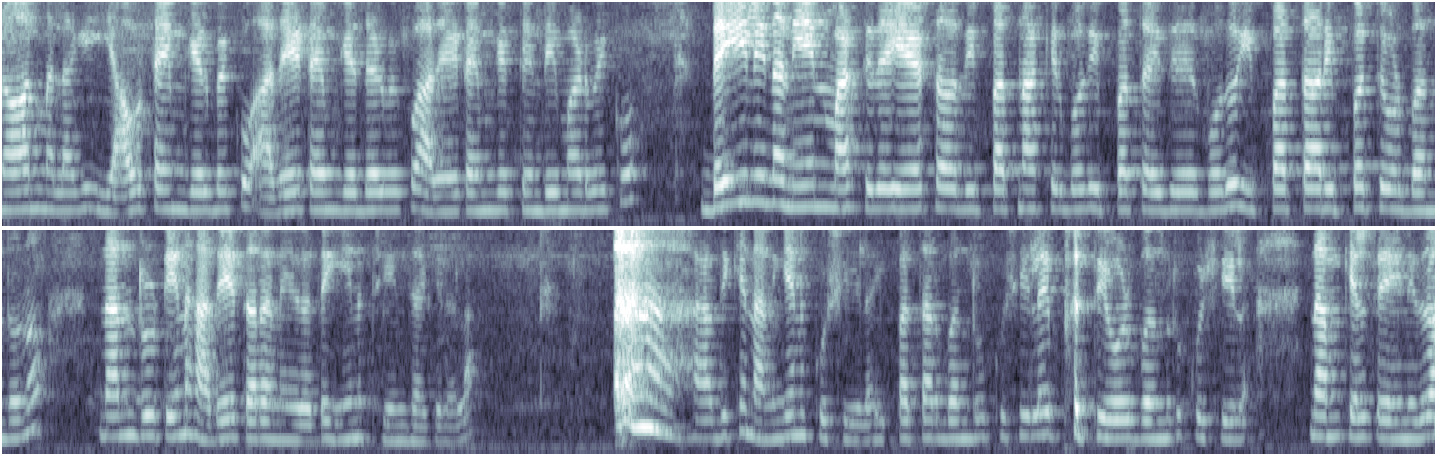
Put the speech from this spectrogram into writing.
ನಾರ್ಮಲಾಗಿ ಯಾವ ಟೈಮ್ಗೆ ಹೇಳ್ಬೇಕು? ಅದೇ ಟೈಮ್ಗೆ ಎದ್ದೇಳಬೇಕು. ಅದೇ ಟೈಮ್ಗೆ ತಿಂಡಿ ಮಾಡಬೇಕು. ಡೈಲಿ ನಾನು ಏನು ಮಾಡ್ತಿದ್ದೆ? ಎರಡು ಸಾವಿರದ ಇಪ್ಪತ್ನಾಲ್ಕು ಇರ್ಬೋದು, ಇಪ್ಪತ್ತೈದು ಇರ್ಬೋದು, ಇಪ್ಪತ್ತಾರು, ಇಪ್ಪತ್ತೇಳು ಬಂದ್ರೂ ನನ್ನ ರೂಟೀನ್ ಅದೇ ಥರನೇ ಇರುತ್ತೆ, ಏನು ಚೇಂಜ್ ಆಗಿರಲ್ಲ. ಅದಕ್ಕೆ ನನಗೇನು ಖುಷಿ ಇಲ್ಲ. ಇಪ್ಪತ್ತಾರು ಬಂದರೂ ಖುಷಿ ಇಲ್ಲ, ಇಪ್ಪತ್ತೇಳು ಬಂದರೂ ಖುಷಿ ಇಲ್ಲ. ನಮ್ಮ ಕೆಲಸ ಏನಿದ್ರು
